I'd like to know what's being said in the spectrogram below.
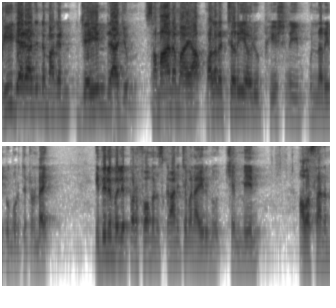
പി. ജയരാജന്റെ മകൻ ജയിൻ രാജും സമാനമായ വളരെ ചെറിയ ഒരു ഭീഷണിയും മുന്നറിയിപ്പും കൊടുത്തിട്ടുണ്ട്. ഇതിലും വലിയ പെർഫോമൻസ് കാണിച്ചവനായിരുന്നു ചെമ്മീൻ. അവസാനം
